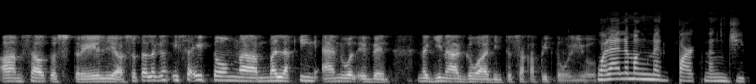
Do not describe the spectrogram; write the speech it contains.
um, South Australia. So talagang isa itong uh, malaking annual event na ginagawa dito sa Kapitolyo. Wala namang nag-park ng jeep.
